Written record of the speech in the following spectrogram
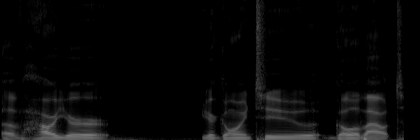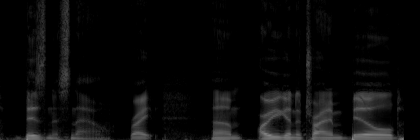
of how you're you're going to go about business now, right? Um, are you going to try and build?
